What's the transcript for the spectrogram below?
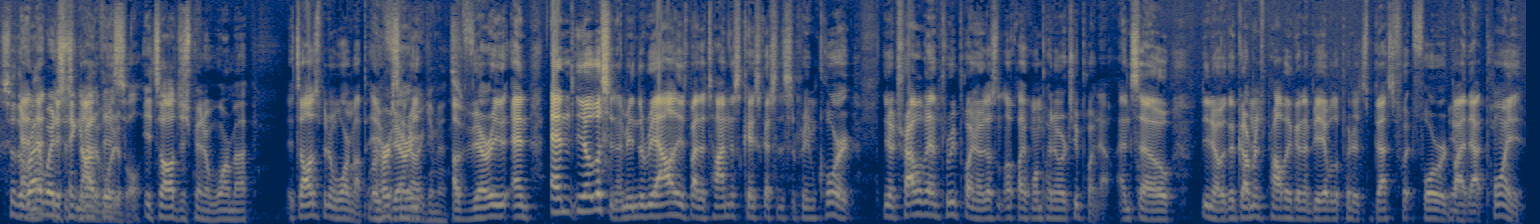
So the and right way to this is think not about this, avoidable. it's all just been a warm up. It's all just been a warm up. Rehearsing a very, arguments. A very and and you know, listen. I mean, the reality is, by the time this case gets to the Supreme Court, you know, travel ban 3.0 doesn't look like 1.0 or 2.0, and so you know, the government's probably going to be able to put its best foot forward by that point.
